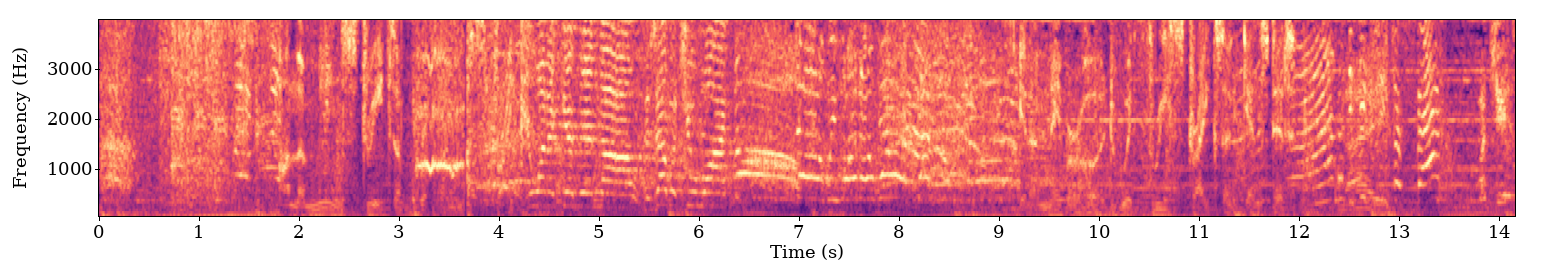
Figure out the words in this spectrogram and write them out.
On the mean streets of Brooklyn, a strike You want to give in now? Is that what you want? No! No, we want to neighborhood with three strikes against it. what You think she's just fat? But she's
